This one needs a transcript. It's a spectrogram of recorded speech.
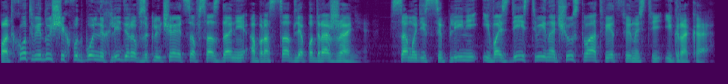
Подход ведущих футбольных лидеров заключается в создании образца для подражания, самодисциплине и воздействии на чувство ответственности игрока.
